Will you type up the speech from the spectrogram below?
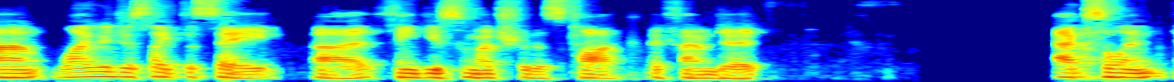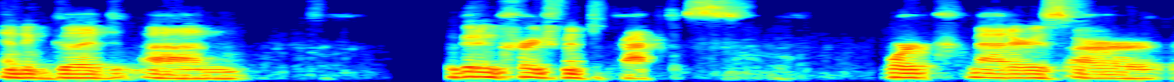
Um, well, I would just like to say uh, thank you so much for this talk. I found it excellent and a good um, a good encouragement to practice. Work matters are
